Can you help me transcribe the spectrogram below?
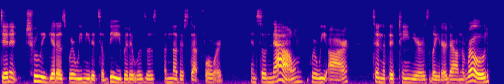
didn't truly get us where we needed to be, but it was a, another step forward. And so now, where we are, 10 to 15 years later down the road,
